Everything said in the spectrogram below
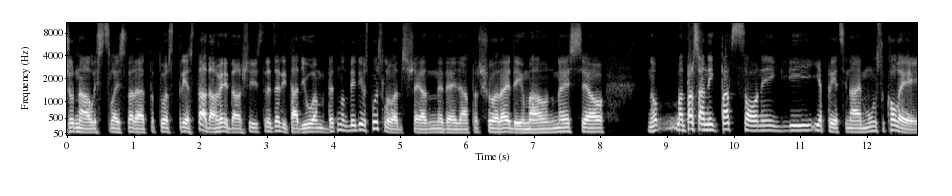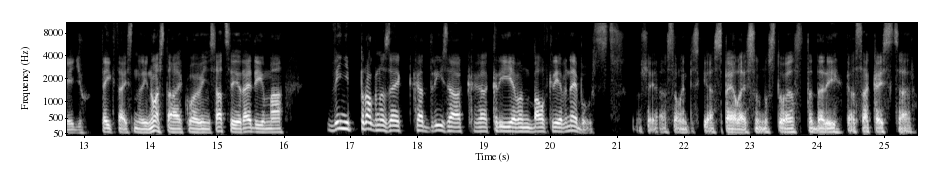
žurnālists, lai es varētu par to spriest tādā veidā. Šīs redz arī tāda joma, bet nu, bija divas puslodes šajā nedēļā par šo raidījumā. Mēs jau, nu, man personīgi, personīgi iepriecināja mūsu kolēģu teiktais, un arī nostāja, ko viņi sacīja raidījumā. Viņi prognozē, ka drīzāk Krieva un Baltkrievi nebūs šajās Olimpiskajās spēlēs, un uz to arī, kā saka, es ceru.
